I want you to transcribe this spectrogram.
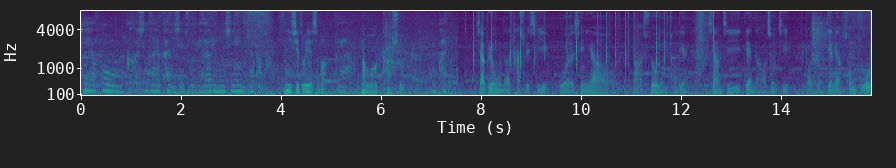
对，然后现在要开始写作业。要林心，你知道干嘛？你写作业是吧？对呀。那我看书。我看。下个任务呢？他学习。我先要把所有东西充电，相机、电脑、手机，保证电量充足。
